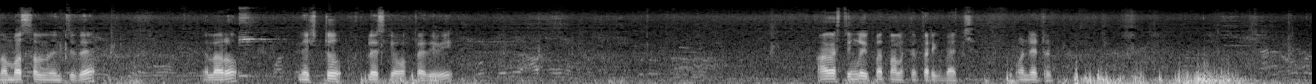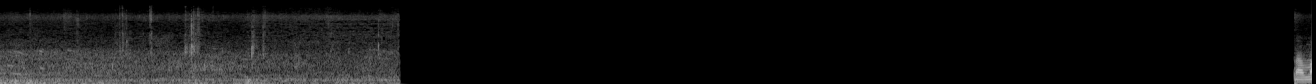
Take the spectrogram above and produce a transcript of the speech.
ನಮ್ಮ ಬಸ್ಸಲ್ಲಿ ನಿಂತಿದೆ. ಎಲ್ಲರೂ ನೆಕ್ಸ್ಟು ಪ್ಲೇಸ್ಗೆ ಹೋಗ್ತಾ ಇದ್ದೀವಿ. ಆಗಸ್ಟ್ ತಿಂಗಳು ಇಪ್ಪತ್ನಾಲ್ಕನೇ ತಾರೀಕು ಬ್ಯಾಚ್ ಒನ್ ಡೇ ಟ್ರಿಪ್ ನಮ್ಮ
